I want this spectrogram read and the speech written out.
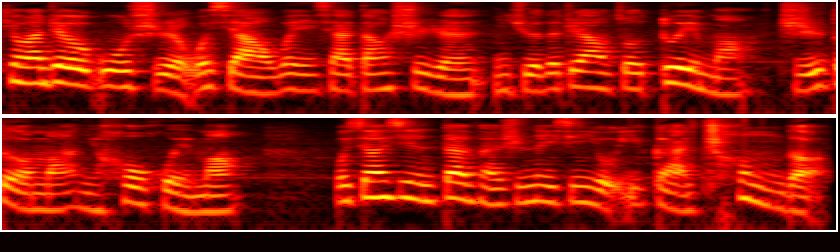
听完这个故事，我想问一下当事人：你觉得这样做对吗？值得吗？你后悔吗？我相信，但凡是内心有一杆秤的，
